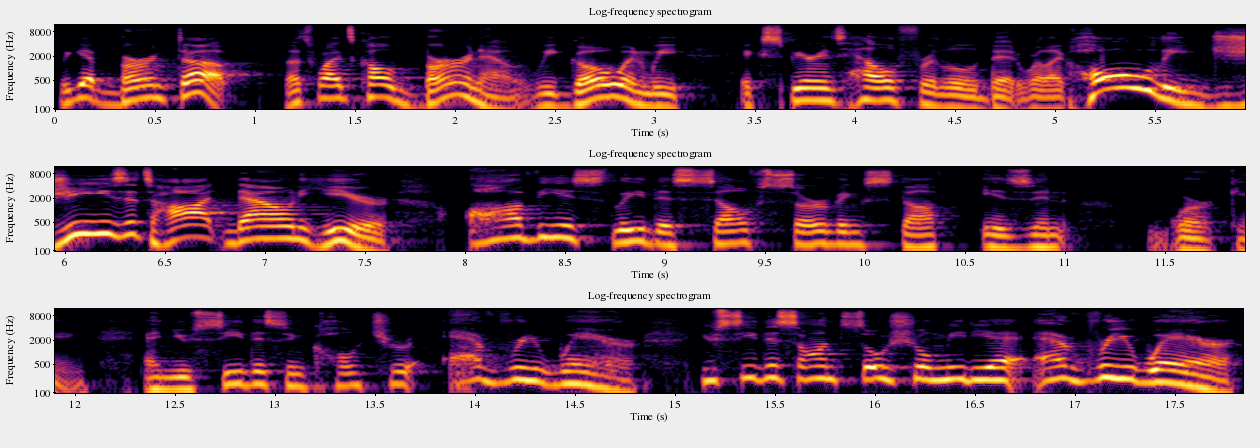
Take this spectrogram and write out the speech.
We get burnt up. That's why it's called burnout. We go and we experience hell for a little bit. We're like, holy jeez, it's hot down here. Obviously, this self serving stuff isn't working. And you see this in culture everywhere. You see this on social media everywhere.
